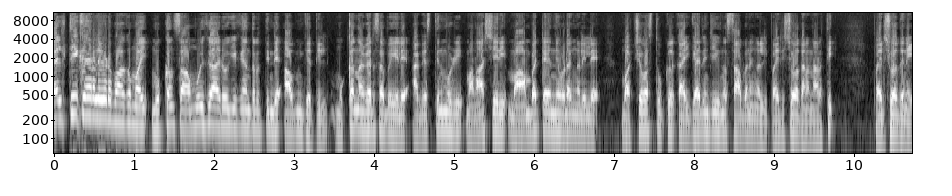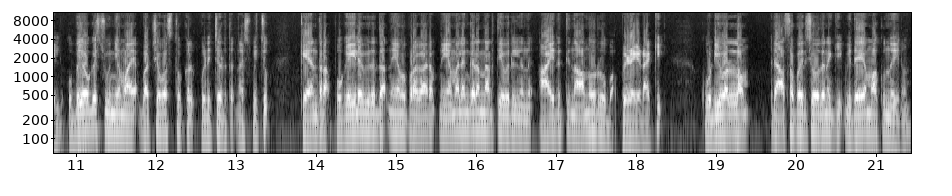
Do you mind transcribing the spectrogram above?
ഹെൽത്തി കേരളയുടെ ഭാഗമായി മുക്കം സാമൂഹിക ആരോഗ്യ കേന്ദ്രത്തിന്റെ ആഭിമുഖ്യത്തിൽ മുക്കം നഗരസഭയിലെ അഗസ്ത്യൻമൊഴി മണാശ്ശേരി മാമ്പറ്റ എന്നിവിടങ്ങളിലെ ഭക്ഷ്യവസ്തുക്കൾ കൈകാര്യം ചെയ്യുന്ന സ്ഥാപനങ്ങളിൽ പരിശോധന നടത്തി. പരിശോധനയിൽ ഉപയോഗശൂന്യമായ ഭക്ഷ്യവസ്തുക്കൾ പിടിച്ചെടുത്ത് നശിപ്പിച്ചു. കേന്ദ്ര പുകയില വിരുദ്ധ നിയമപ്രകാരം നിയമലംഘനം നടത്തിയവരിൽ നിന്ന് ആയിരത്തി രൂപ പിഴ ഈടാക്കി. കുടിവെള്ളം രാസപരിശോധനയ്ക്ക് വിധേയമാക്കുന്നതിനും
